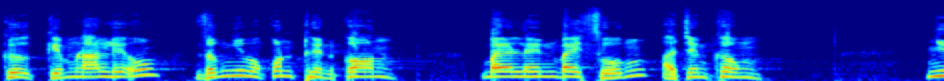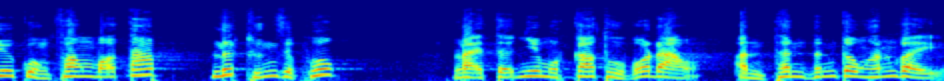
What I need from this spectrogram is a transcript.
Cự kiếm lá liễu giống như một con thuyền con, bay lên bay xuống ở trên không, như cuồng phong bão táp lướt hướng Diệp Húc, lại tựa như một cao thủ võ đạo ẩn thân tấn công hắn vậy.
